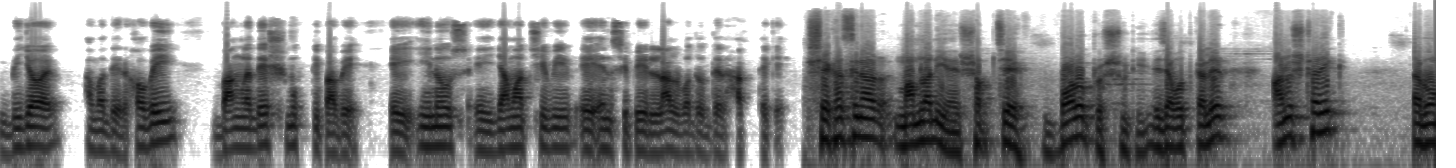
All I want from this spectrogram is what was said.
বিজয় আমাদের হবেই, বাংলাদেশ মুক্তি পাবে। এই ইনুস, এই জামাত শিবির, এই এনসিপির লাল বদরদের হাত থেকে। শেখ হাসিনার মামলা নিয়ে সবচেয়ে বড় প্রশ্নটি এ যাবৎকালের আনুষ্ঠানিক এবং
